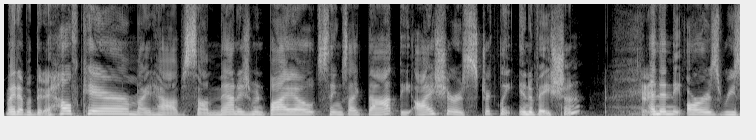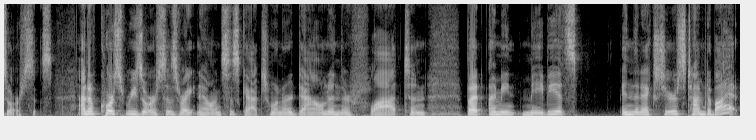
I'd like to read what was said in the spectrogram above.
Might have a bit of healthcare, might have some management buyouts, things like that. The I share is strictly innovation. And then the R is resources. And of course, resources right now in Saskatchewan are down and they're flat. And but I mean, maybe it's in the next year it's time to buy it.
